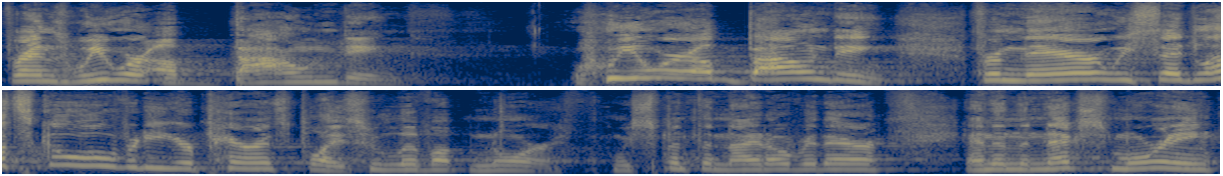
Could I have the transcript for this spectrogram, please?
Friends, we were abounding. We were abounding. From there, we said, let's go over to your parents' place who live up north. We spent the night over there. And then the next morning,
